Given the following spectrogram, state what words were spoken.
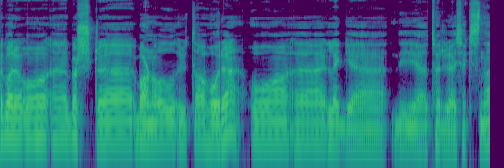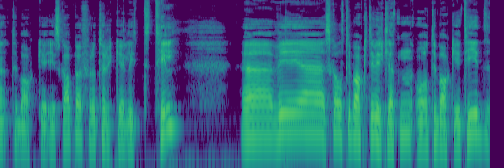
Er det bare å eh, børste barnål ut av håret og eh, legge de tørre kjeksene tilbake i skapet for å tørke litt til. Eh, vi skal tilbake til virkeligheten og tilbake i tid,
